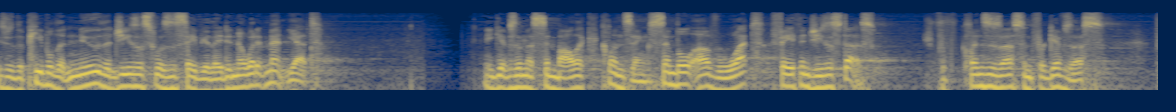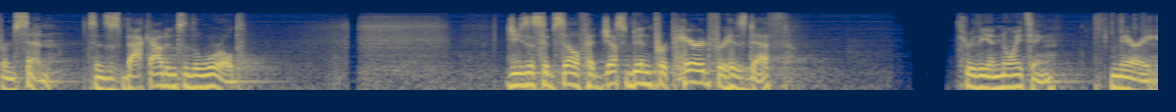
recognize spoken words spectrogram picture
These are the people that knew that Jesus was the Savior. They didn't know what it meant yet. He gives them a symbolic cleansing, symbol of what faith in Jesus does. cleanses us and forgives us from sin, sends us back out into the world. Jesus himself had just been prepared for his death through the anointing Mary.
